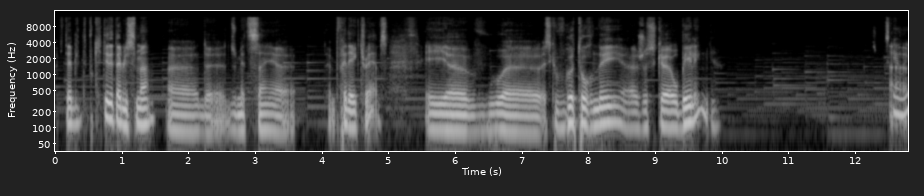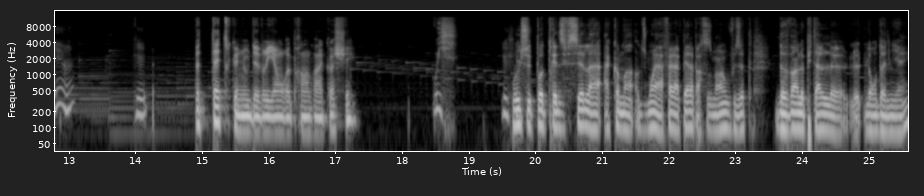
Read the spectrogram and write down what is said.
Vous quittez, vous quittez l'établissement euh, de- du médecin euh, Frédéric Traves. Et euh, vous, euh, est-ce que vous retournez euh, jusqu'au Bailing? Oui, hein? Peut-être que nous devrions reprendre un cocher. Oui. Oui, c'est pas très difficile à, à comment, du moins à faire appel à partir du moment où vous êtes devant l'hôpital euh, londonien.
